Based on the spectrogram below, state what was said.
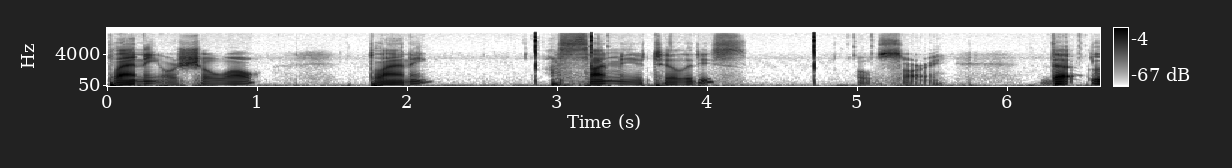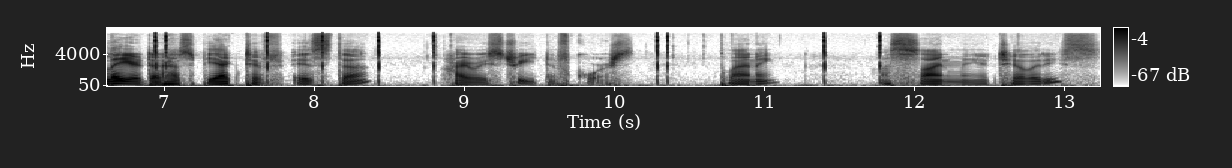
planning or show all, planning, assignment utilities. Oh, sorry. The layer that has to be active is the highway street, of course. Planning, assignment utilities,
